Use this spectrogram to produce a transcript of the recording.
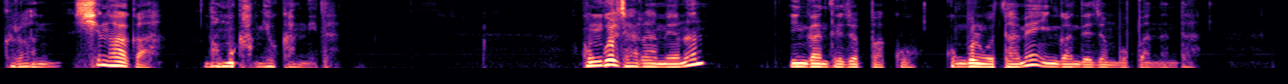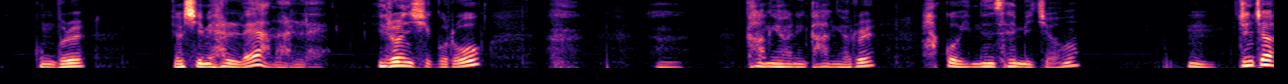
그런 신화가 너무 강력합니다. 공부를 잘하면은 인간 대접받고 공부를 못하면 인간 대접 못 받는다. 공부를 열심히 할래 안 할래 이런 식으로 강요 아닌 강요를 하고 있는 셈이죠. 음, 진짜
